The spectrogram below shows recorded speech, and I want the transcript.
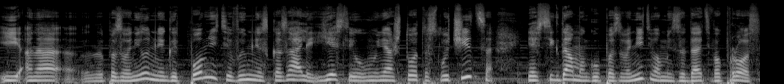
и она э, позвонила мне, говорит, помните, вы мне сказали, если у меня что-то случится, я всегда могу позвонить вам и задать вопрос.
